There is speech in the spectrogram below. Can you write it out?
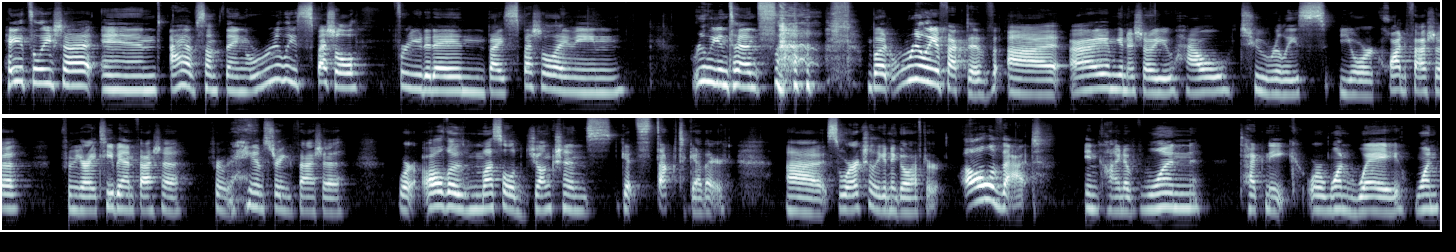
Hey, it's Elisha, and I have something really special for you today. And by special, I mean really intense, but really effective. Uh, I am going to show you how to release your quad fascia from your IT band fascia, from your hamstring fascia, where all those muscle junctions get stuck together. Uh, so we're actually going to go after all of that in kind of one technique or one way, one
